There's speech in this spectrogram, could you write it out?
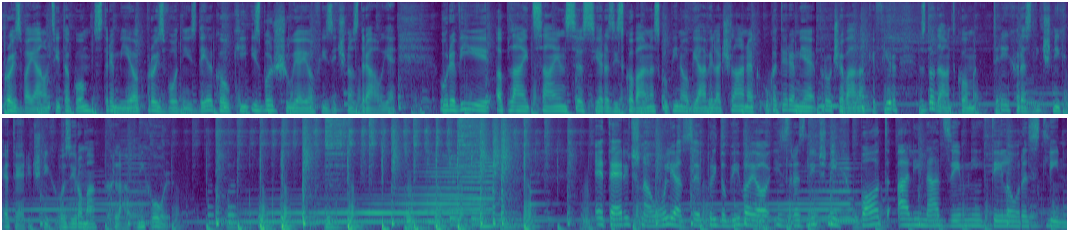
Proizvajalci tako stremijo k proizvodnji izdelkov, ki izboljšujejo fizično zdravje. V reviji Applied Sciences je raziskovalna skupina objavila članek, v katerem je proučevala kefir z dodatkom treh različnih eteričnih oziroma hladnih olj. Eterična olja se pridobivajo iz različnih pod ali nadzemnih delov rastlin,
